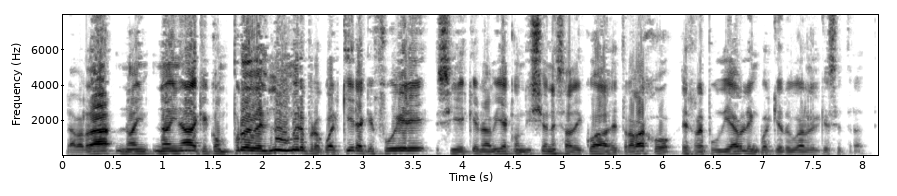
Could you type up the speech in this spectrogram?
la verdad no hay, no hay nada que compruebe el número, pero cualquiera que fuere, si es que no había condiciones adecuadas de trabajo, es repudiable en cualquier lugar del que se trate.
